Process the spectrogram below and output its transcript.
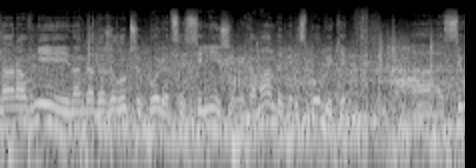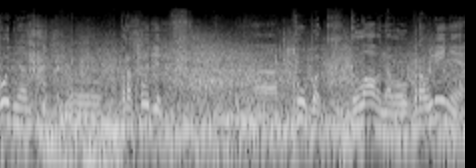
наравне, иногда даже лучше борются с сильнейшими командами республики. А сегодня э, проходит Кубок Главного управления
